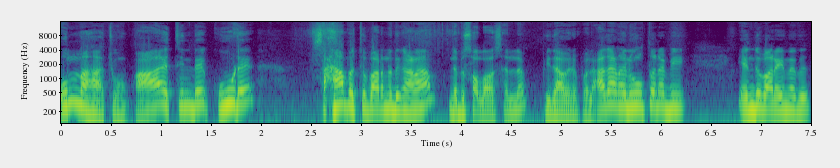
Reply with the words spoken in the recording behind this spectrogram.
ഉമ്മഹാറ്റുഹും ആയത്തിന്റെ കൂടെ സഹാബത്ത് പറഞ്ഞത് കാണാം. നബി സല്ലാ വല്ലം പിതാവിനെ പോലെ. അതാണ് ലൂത്ത് നബി എന്തു പറയുന്നത്?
